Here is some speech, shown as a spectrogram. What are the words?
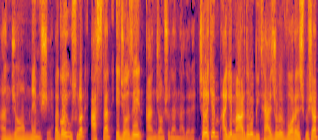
انجام نمیشه. و گاهی اصولا اصلا اجازه این انجام شدن نداره. چرا که اگه مردم بی تجربه واردش بشن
